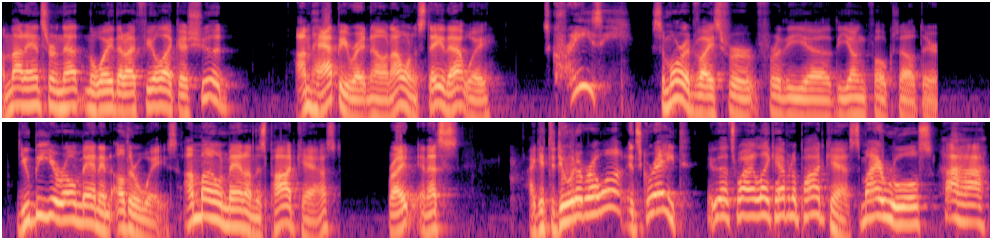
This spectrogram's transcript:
I'm not answering that in the way that I feel like I should. I'm happy right now and I want to stay that way. It's crazy. Some more advice for for the uh, the young folks out there. You be your own man in other ways. I'm my own man on this podcast, right? And that's I get to do whatever I want. It's great. Maybe that's why I like having a podcast. My rules. Haha.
